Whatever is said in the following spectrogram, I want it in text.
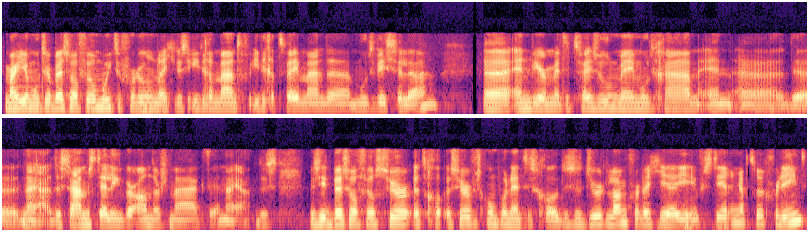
Maar je moet er best wel veel moeite voor doen, omdat je dus iedere maand of iedere twee maanden moet wisselen. Eh, en weer met het seizoen mee moet gaan. En eh, de, nou ja, de samenstelling weer anders maakt. En nou ja, dus er zit best wel veel ser het servicecomponent is groot. Dus het duurt lang voordat je je investering hebt terugverdiend.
